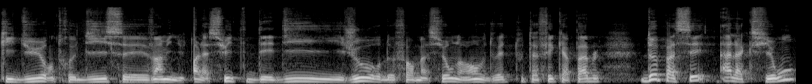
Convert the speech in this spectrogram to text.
qui dure entre 10 et 20 minutes. À la suite des 10 jours de formation, normalement, vous devez être tout à fait capable de passer à l'action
